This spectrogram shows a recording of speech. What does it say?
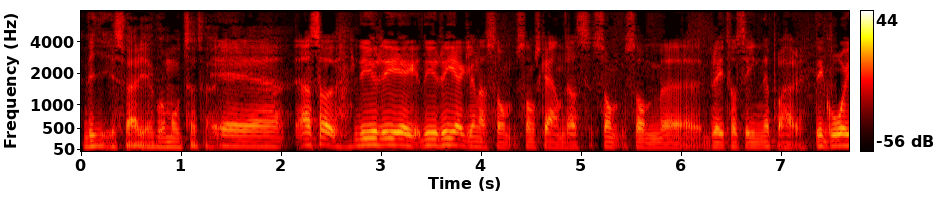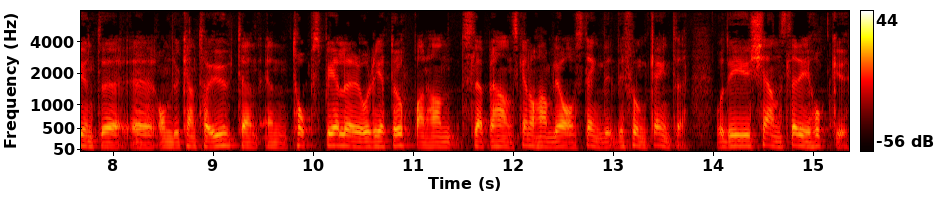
vi i Sverige går motsatt väg? Eh, alltså, det är ju reg det är reglerna som, som ska ändras, som, som eh, Breitholtz är inne på här. Det går ju inte eh, om du kan ta ut en, en toppspelare och reta upp honom, han släpper handsken och han blir avstängd. Det, det funkar ju inte. Och det är ju känslor i hockey.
